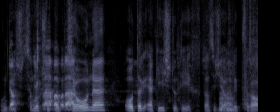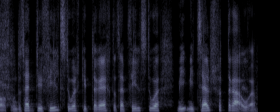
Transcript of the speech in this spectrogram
Und Ja, und ich du die glaube auch- Optionen oder ergibst du dich? Das ist ja ein bisschen die Frage. Und das hat natürlich viel zu tun, ich gebe dir recht, das hat viel zu tun mit, mit Selbstvertrauen.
